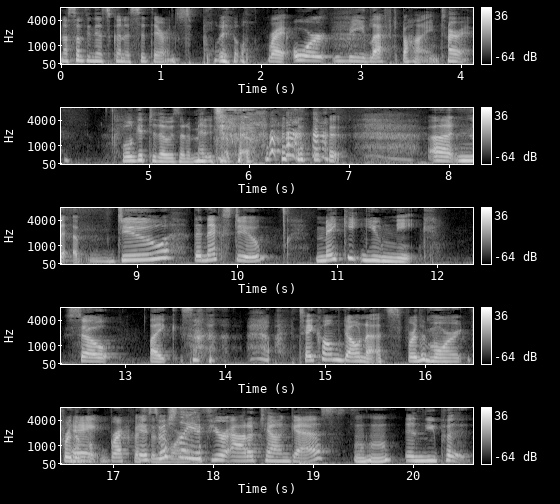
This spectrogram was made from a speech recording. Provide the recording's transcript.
not something that's going to sit there and spoil. Right. Or be left behind. All right. We'll get to those in a minute. Okay. Uh, n- do the next do make it unique. So like. Take home donuts for the more for the Hey, breakfast, in the especially if you're out of town guests, mm-hmm. and you put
